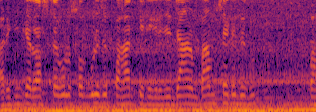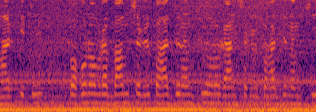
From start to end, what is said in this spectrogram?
আর এখানকার রাস্তাগুলো সবগুলো যে পাহাড় কেটে গেছে ডান বাম সাইডে দেখুন, পাহাড় কেটে, কখনো আমরা বাম সাইডের পাহাড় দিয়ে নামছি, কখনো ডান সাইডের পাহাড় দিয়ে নামছি।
